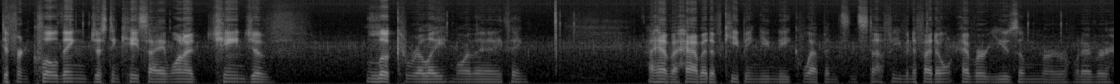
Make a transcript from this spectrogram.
different clothing just in case I want a change of look really more than anything. I have a habit of keeping unique weapons and stuff even if I don't ever use them or whatever.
